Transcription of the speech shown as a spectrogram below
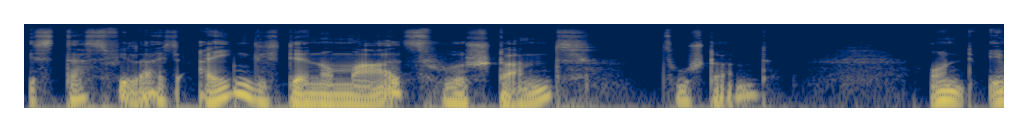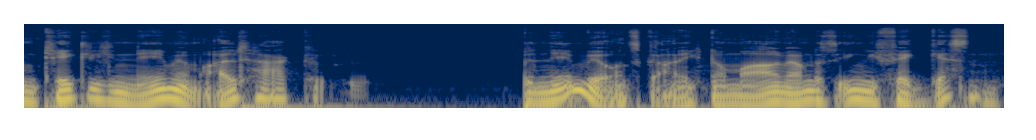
ist das vielleicht eigentlich der Normalzustand? Zustand? Und im täglichen Leben, im Alltag benehmen wir uns gar nicht normal. Wir haben das irgendwie vergessen.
